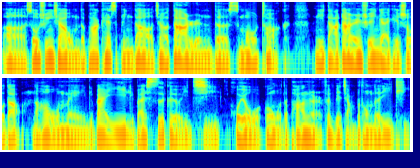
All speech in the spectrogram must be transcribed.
呃搜寻一下我们的 podcast 频道，叫大人的 Small Talk。你打大人学应该也可以收到。然后我每礼拜一、礼拜四各有一集，会有我跟我的 partner 分别讲不同的议题。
